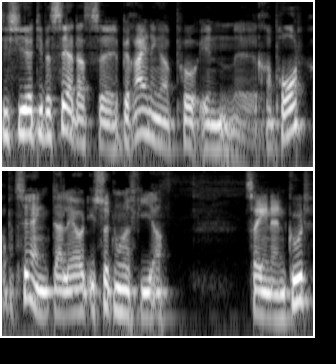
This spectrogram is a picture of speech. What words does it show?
de siger, at de baserer deres øh, beregninger på en øh, rapport, rapportering, der er lavet i 1704 så en anden gut,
